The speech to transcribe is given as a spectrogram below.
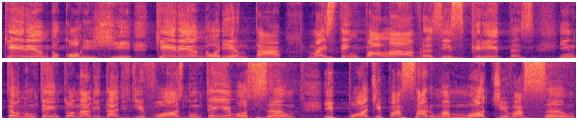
querendo corrigir, querendo orientar, mas tem palavras escritas, então não tem tonalidade de voz, não tem emoção e pode passar uma motivação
